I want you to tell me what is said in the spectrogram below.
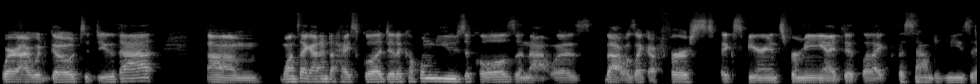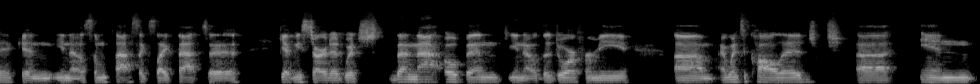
where i would go to do that. Um once i got into high school i did a couple musicals and that was that was like a first experience for me. I did like the sound of music and you know some classics like that to get me started, which then that opened, you know, the door for me. Um, I went to college uh, in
